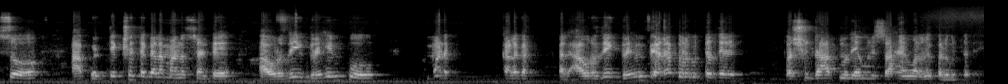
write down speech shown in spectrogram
సో ఆ ప్రత్యక్షత గల మనస్సు అంటే ఆ హృదయ గ్రహింపు మనకు కలగాలి. ఆ హృదయ గ్రహింపు ఎలా కలుగుతుంది? పరిశుద్ధాత్మ దేవుని సహాయం వలన కలుగుతుంది.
